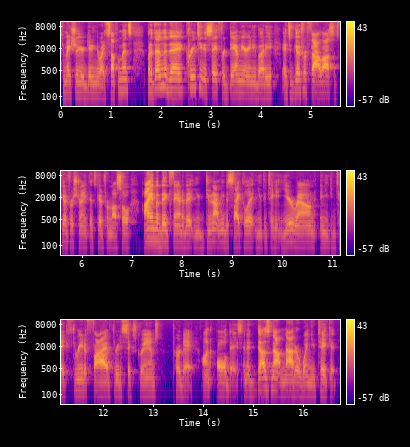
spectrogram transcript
to make sure you're getting the right supplements. But at the end of the day, creatine is safe for damn near anybody. It's good for fat loss, it's good for strength, it's good for muscle. I am a big fan of it. You do not need to cycle it. You can take it year round and you can take three to five, three to six grams per day on all days. And it does not matter when you take it.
